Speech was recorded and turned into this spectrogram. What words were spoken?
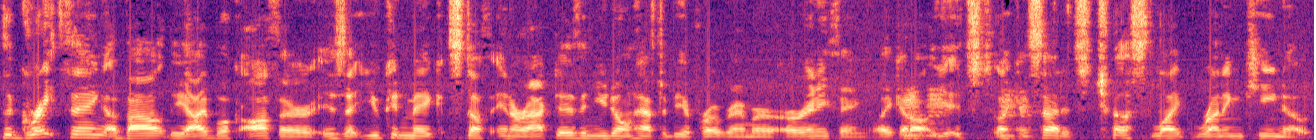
the great thing about the iBook author is that you can make stuff interactive, and you don't have to be a programmer or anything like at all. Mhm. It's like I Mhm. said, it's just like running Keynote,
